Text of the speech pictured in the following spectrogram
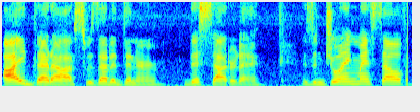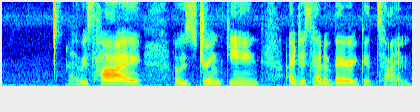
I deadass was at a dinner this Saturday, is enjoying myself. I was high, I was drinking, I just had a very good time.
